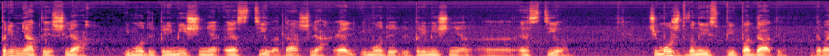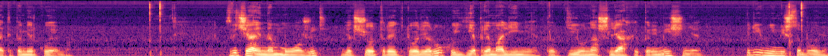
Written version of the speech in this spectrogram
Порівняти шлях і модуль переміщення S тіла, да? шлях L і модуль переміщення е, S тіла. Чи можуть вони співпадати? Давайте поміркуємо. Звичайно, можуть, якщо траєкторія руху є пряма лінія, тоді у нас шлях і переміщення рівні між собою.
